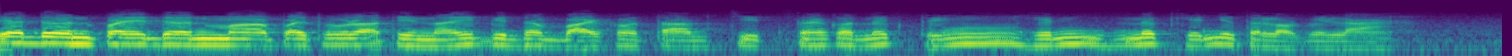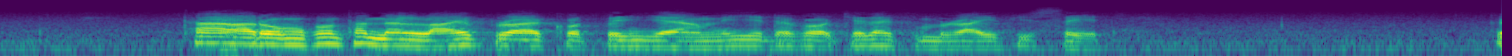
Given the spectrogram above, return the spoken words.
จะเดินไปเดินมาไปธุระที่ไหนบินทบายก็ตามจิตมันก็นึกถึงเห็นนึกเห็นอยู่ตลอดเวลา ถ้าอารมณ์ของท่านนั้นหลายปรากฏเป็นอย่างนี้แล้วก็จะได้กำไรพิเศษก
